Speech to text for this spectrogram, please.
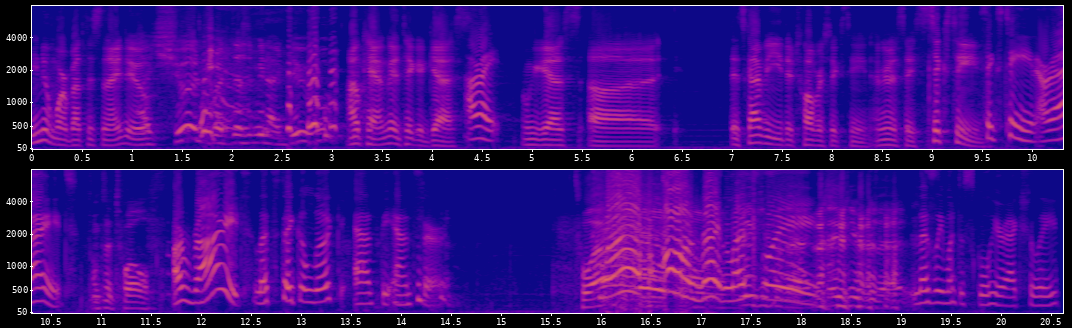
You know more about this than I do. I should, but it doesn't mean I do. Okay, I'm going to take a guess. all right, I'm going to guess uh, it's got to be either 12 or 16. I'm going to say 16. 16. All right. I'm going to 12. All right. Let's take a look at the answer. 12. All oh, right, Thank you for Leslie. that. Thank you for that. Leslie went to school here, actually.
